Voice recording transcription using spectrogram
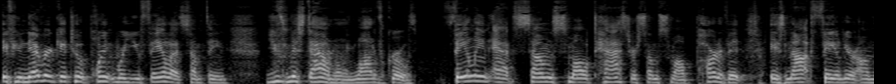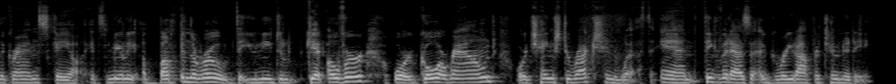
If you never get to a point where you fail at something, you've missed out on a lot of growth failing at some small task or some small part of it is not failure on the grand scale. It's merely a bump in the road that you need to get over or go around or change direction with. And think of it as a great opportunity.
